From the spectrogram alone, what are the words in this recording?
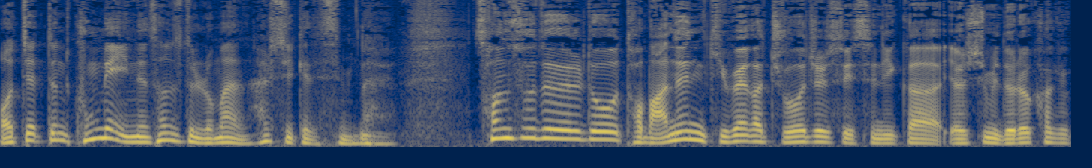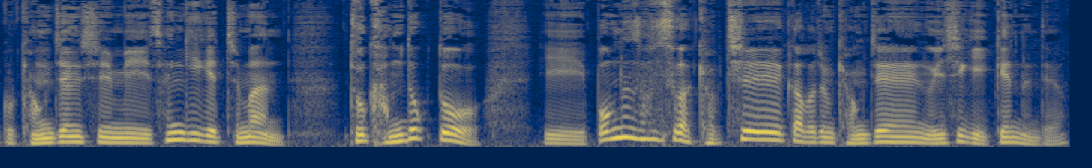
어쨌든 국내에 있는 선수들로만 할 수 있게 됐습니다. 네. 선수들도 더 많은 기회가 주어질 수 있으니까 열심히 노력하겠고 경쟁심이 생기겠지만 두 감독도 이 뽑는 선수가 겹칠까봐 좀 경쟁 의식이 있겠는데요.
